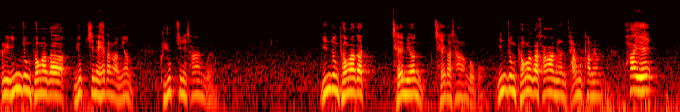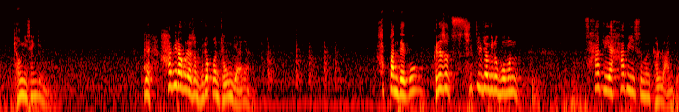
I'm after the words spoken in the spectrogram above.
그러니까 인중 병화가 육친에 해당하면 그 육친이 상한 거예요. 인중 병화가 재면 재가 상한 거고 인중 병화가 상하면 잘못하면 화에 병이 생기는 거예요. 이게 합이라고 해서 무조건 좋은 게 아니야. 합반되고 그래서 실질적으로 보면 사주에 합이 있으면 별로 안 좋아.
